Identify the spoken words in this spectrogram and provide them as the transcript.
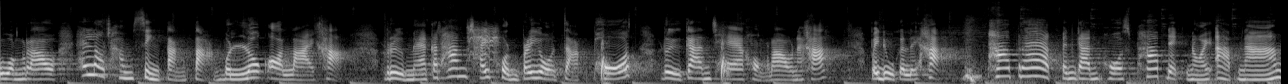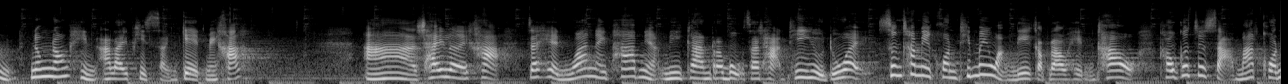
ลวงเรา ให้เราทำสิ่งต่างๆ บนโลกออนไลน์ค่ะ หรือแม้กระทั่งใช้ผลประโยชน์จากโพสต์ หรือการแชร์ของเรานะคะ ไปดูกันเลยค่ะ ภาพแรกเป็นการโพสต์ภาพเด็กน้อยอาบน้ำน้องๆเห็นอะไรผิดสังเกตไหมคะอ่าใช่เลยค่ะ จะเห็นว่าในภาพเนี่ยมีการระบุสถานที่อยู่ด้วย ซึ่งถ้ามีคนที่ไม่หวังดีกับเราเห็นเข้า เขาก็จะสามารถค้น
